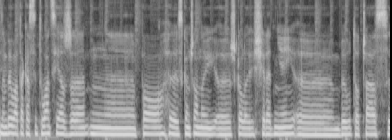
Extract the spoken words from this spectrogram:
była taka sytuacja, że mm, po skończonej e, szkole średniej e, był to czas e,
